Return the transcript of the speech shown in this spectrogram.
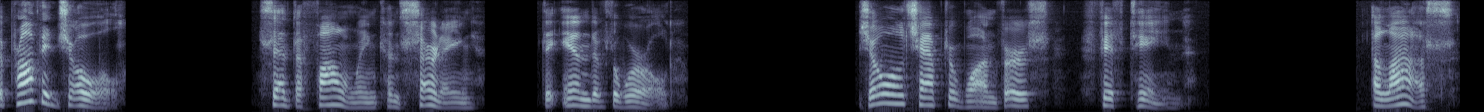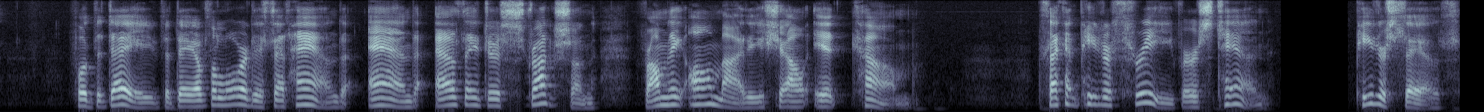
The prophet Joel said the following concerning the end of the world. Joel chapter 1, verse 15. Alas, for the day, the day of the Lord is at hand, and as a destruction from the Almighty shall it come. 2 Peter 3, verse 10. Peter says,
